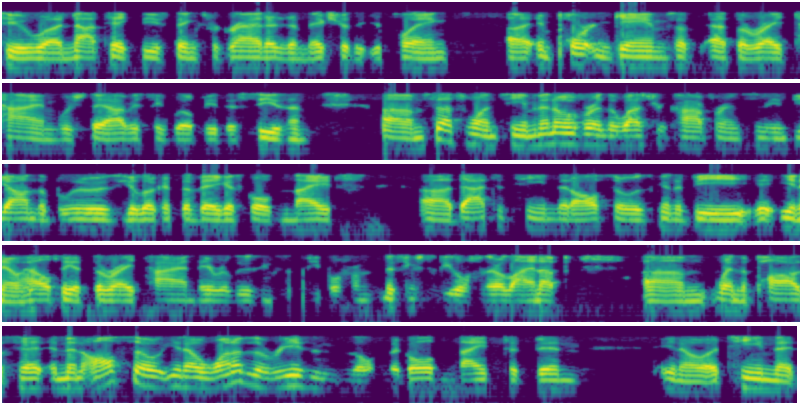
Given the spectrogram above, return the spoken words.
to uh, not take these things for granted and make sure that you're playing uh, important games at, at the right time, which they obviously will be this season. Um, so that's one team. And then over in the Western Conference, I mean, beyond the Blues, you look at the Vegas Golden Knights. Uh, that's a team that also is going to be, you know, healthy at the right time. They were losing some people from missing some people from their lineup um, when the pause hit, and then also, you know, one of the reasons the, the Golden Knights had been, you know, a team that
